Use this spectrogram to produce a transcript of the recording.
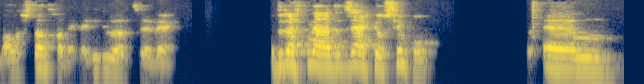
er alle verstand van. Ik weet niet hoe dat uh, werkt. En toen dacht ik, nou, dat is eigenlijk heel simpel. Um,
